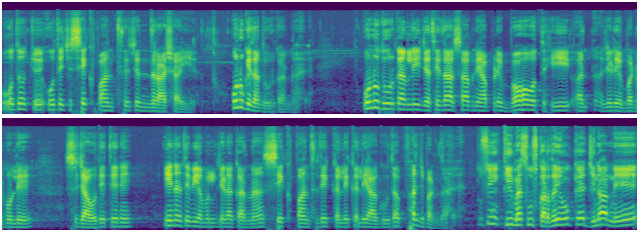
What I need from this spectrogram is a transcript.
ਉਦੋਂ ਚ, ਉਹਦੇ ਚ ਸਿੱਖ ਪੰਥ ਚ ਨਿਰਾਸ਼ਾ ਆਈ ਹੈ। ਉਹਨੂੰ ਕਿਦਾਂ ਦੂਰ ਕਰਨਾ ਹੈ? ਉਹਨੂੰ ਦੂਰ ਕਰਨ ਲਈ ਜਥੇਦਾਰ ਸਾਹਿਬ ਨੇ ਆਪਣੇ ਬਹੁਤ ਹੀ ਜਿਹੜੇ ਵੱਡਮੁੱਲੇ ਸੁਝਾਅ ਦਿੱਤੇ ਨੇ। ਇਹਨਾਂ ਤੇ ਵੀ ਅਮਲ ਜਿਹੜਾ ਕਰਨਾ ਸਿੱਖ ਪੰਥ ਦੇ ਕੱਲੇ ਕੱਲੇ ਆਗੂ ਦਾ ਫਰਜ਼ ਬਣਦਾ ਹੈ। ਤੁਸੀਂ ਕੀ ਮਹਿਸੂਸ ਕਰਦੇ ਹੋ ਕਿ ਜਿਨ੍ਹਾਂ ਨੇ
